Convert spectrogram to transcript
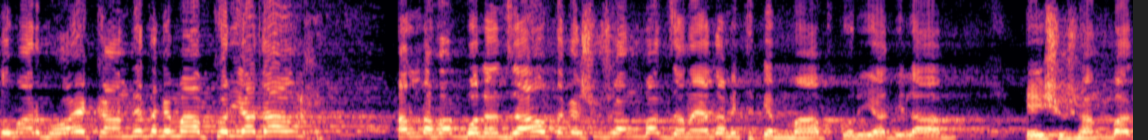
তোমার ভয়ে কান্দে, তাকে মাফ করিয়া দাও। আল্লাহ বলেন, যাও, তাকে সুসংবাদ জানাই দাও, আমি তাকে মাফ করিয়া দিলাম। এই সুসংবাদ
